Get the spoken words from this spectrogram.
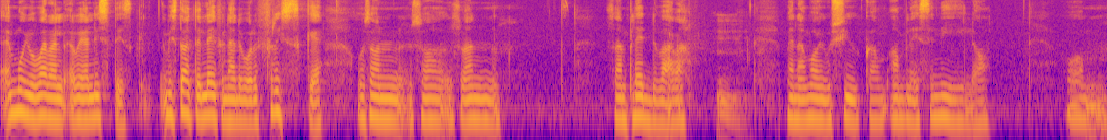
jeg må jo være realistisk. Hvis da Leifen hadde vært friske og sånn så, så han, så han pleide å være Men han var jo sjuk. Han, han ble senil. Og, og mm,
